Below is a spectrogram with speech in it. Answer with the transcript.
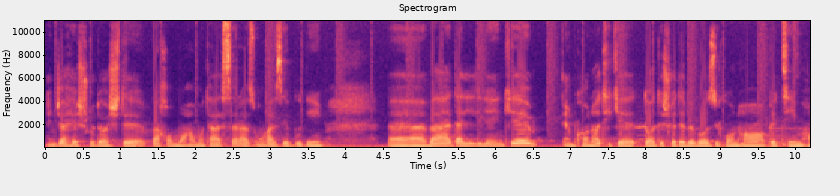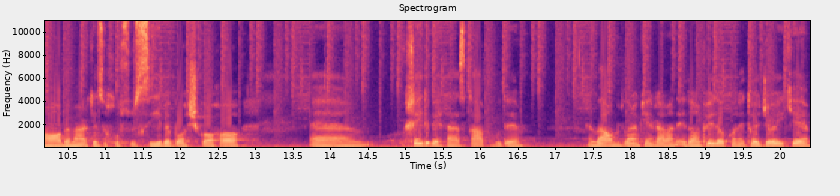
این جهش رو داشته و خب ما هم متاثر از اون قضیه بودیم. و دلیل دیگه اینکه امکاناتی که داده شده به بازیکن ها به تیم ها به مرکز خصوصی به باشگاه ها خیلی بهتر از قبل بوده. و امیدوارم که این روند ادامه پیدا کنه تا جایی که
